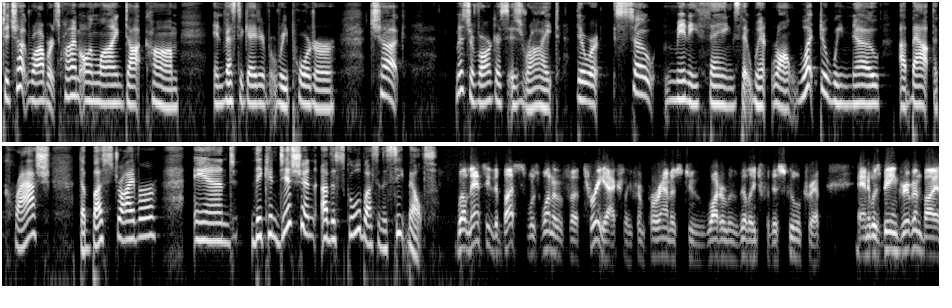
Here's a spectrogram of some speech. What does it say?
To Chuck Roberts, crimeonline.com investigative reporter. Chuck, Mr. Vargas is right. There were so many things that went wrong. What do we know about the crash, the bus driver, and the condition of the school bus and the seatbelts. Well, Nancy, the bus was one of uh, three actually from Paramus to Waterloo Village for this school trip. And it was being driven by a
